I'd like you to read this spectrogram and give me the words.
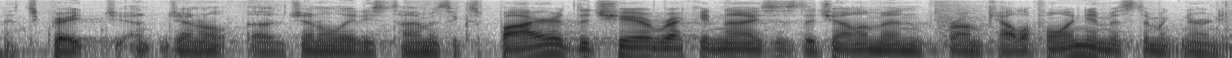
That's great. Gen- General, uh, gentlelady's time has expired. The Chair recognizes the gentleman from California, Mr. McNerney.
